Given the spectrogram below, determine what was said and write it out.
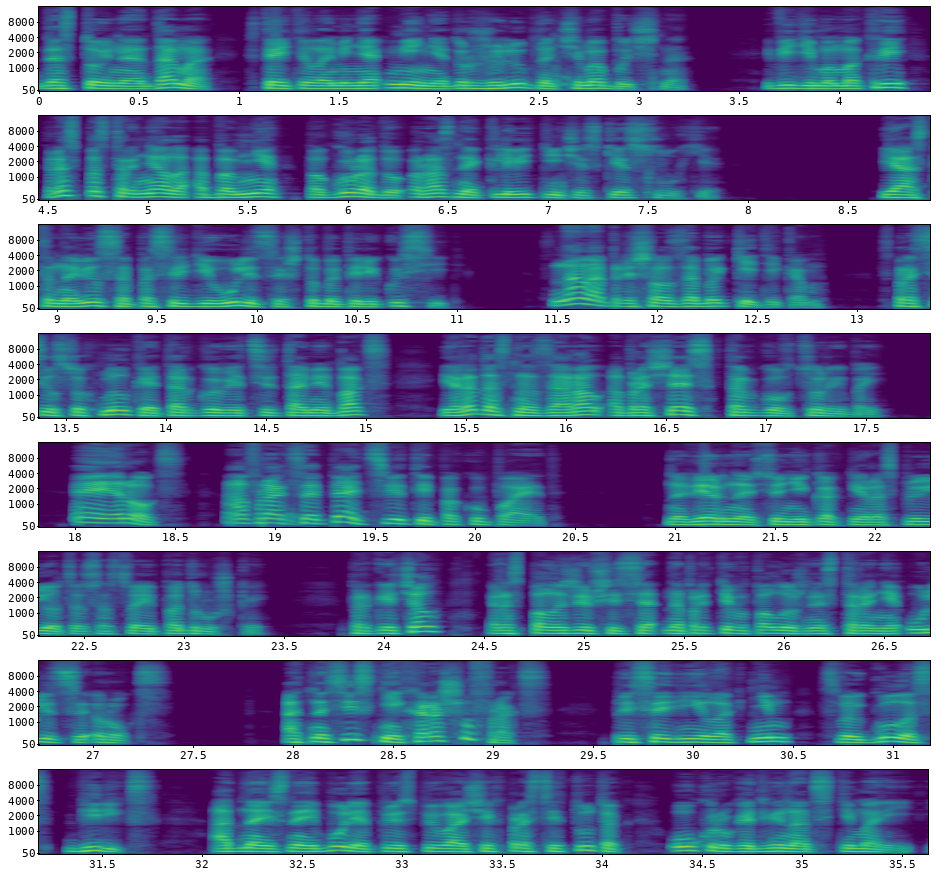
Достойная дама встретила меня менее дружелюбно, чем обычно. Видимо, Макри распространяла обо мне по городу разные клеветнические слухи. Я остановился посреди улицы, чтобы перекусить. «Снова пришел за букетиком?» – спросил с ухмылкой торговец цветами Бакс и радостно заорал, обращаясь к торговцу рыбой. «Эй, Рокс, а Фракс опять цветы покупает?» «Наверное, все никак не расплюется со своей подружкой», – прокричал расположившийся на противоположной стороне улицы Рокс. «Относись к ней хорошо, Фракс», – присоединила к ним свой голос Бирикс, одна из наиболее преуспевающих проституток округа 12 морей.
